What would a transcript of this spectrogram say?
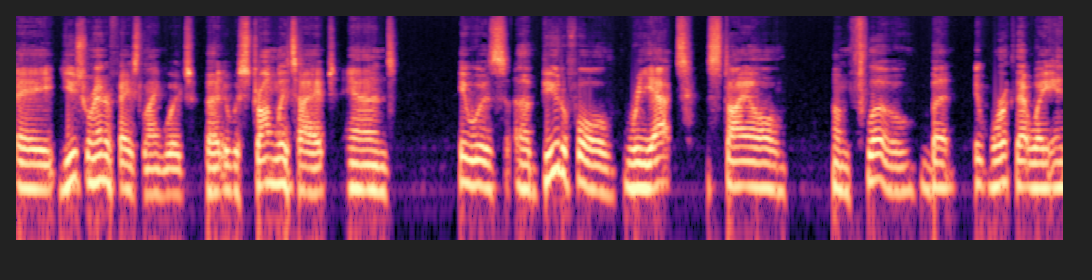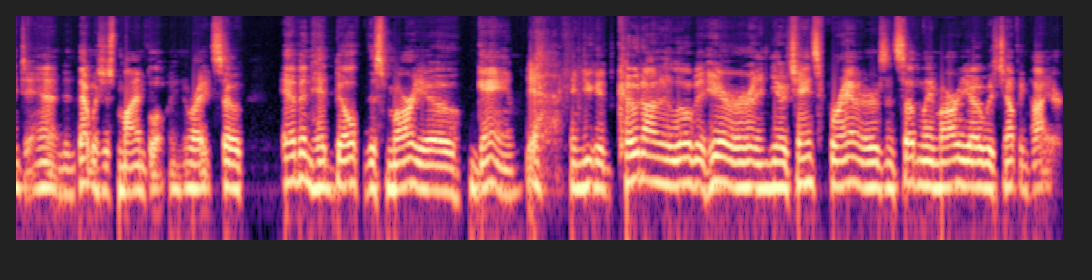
a user interface language, but it was strongly typed and it was a beautiful React style um, flow, but it worked that way end to end. And that was just mind blowing, right? So Evan had built this Mario game. Yeah. And you could code on it a little bit here and, you know, change the parameters and suddenly Mario was jumping higher.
